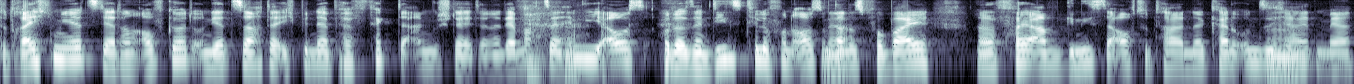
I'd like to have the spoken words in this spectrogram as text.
das reicht mir jetzt, der hat dann aufgehört und jetzt sagt er, ich bin der perfekte Angestellte. Ne? Der macht sein Handy aus oder sein Diensttelefon aus und ja. dann ist vorbei. Na, Feierabend genießt er auch total, ne? keine Unsicherheiten mhm. mehr,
